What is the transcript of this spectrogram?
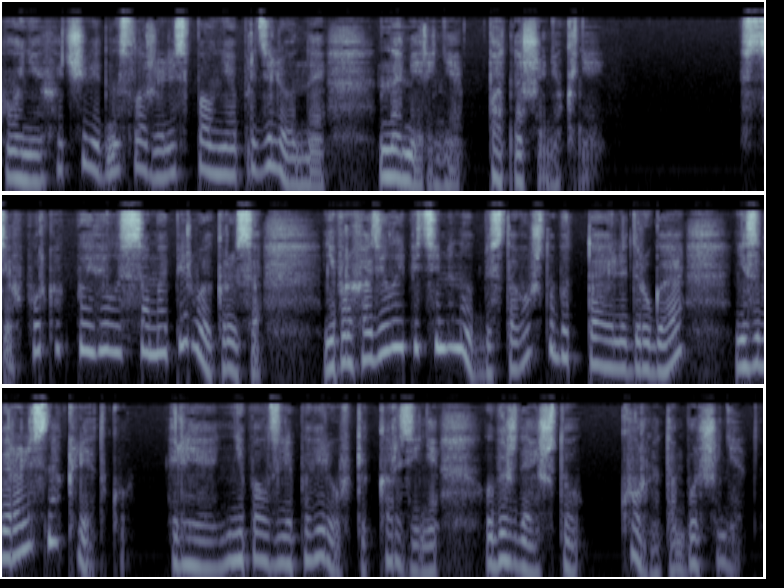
У них, очевидно, сложились вполне определенные намерения по отношению к ней. С тех пор, как появилась самая первая крыса, не проходило и пяти минут без того, чтобы та или другая не забирались на клетку или не ползли по веревке к корзине, убеждаясь, что корма там больше нет.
